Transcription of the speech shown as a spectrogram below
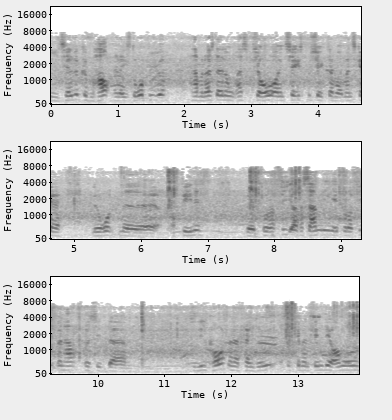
i selve København eller i store byer. Der har man også lavet nogle ret sjove orienteringsprojekter, hvor man skal løbe rundt med øh, at finde med fotografier og sammenligne et fotografi, man har på sit, øh, sit lille kort, man har printet ud, og så skal man finde det område,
